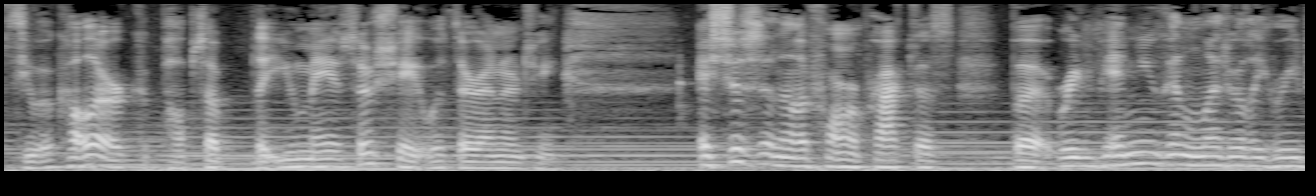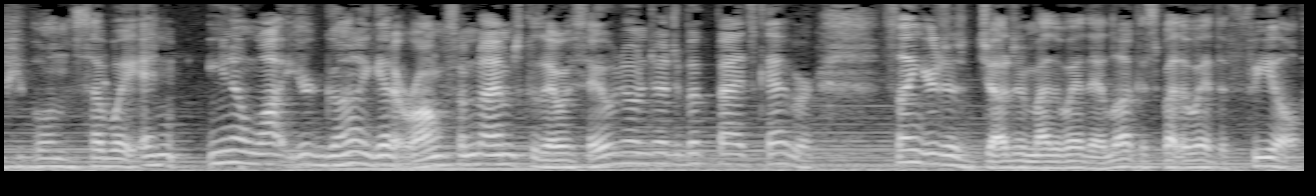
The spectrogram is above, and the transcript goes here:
See what color pops up that you may associate with their energy. It's just another form of practice, but reading, and you can literally read people on the subway. And you know what? You're gonna get it wrong sometimes because they always say, "Oh, don't judge a book by its cover." It's like you're just judging by the way they look. It's by the way they feel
